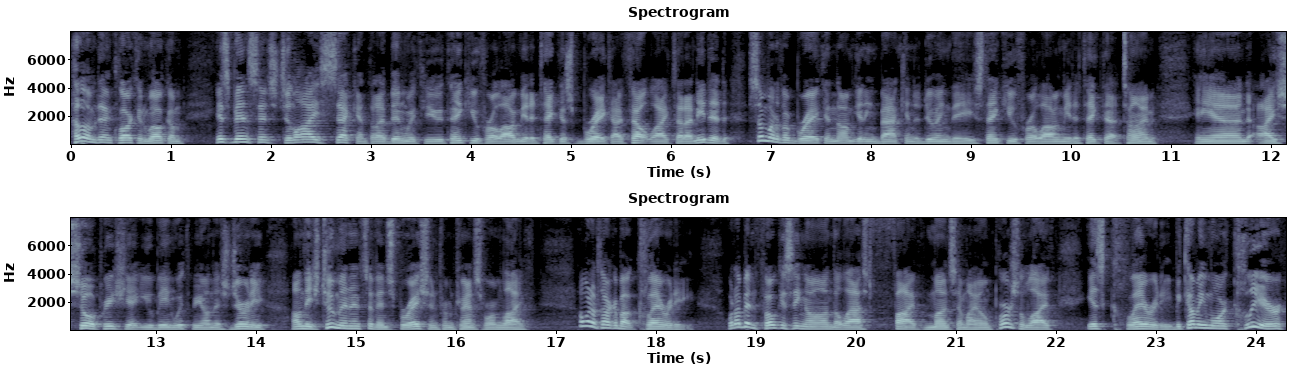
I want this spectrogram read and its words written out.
Hello, I'm Dan Clark and welcome. It's been since July 2nd that I've been with you. Thank you for allowing me to take this break. I felt like that I needed somewhat of a break and now I'm getting back into doing these. Thank you for allowing me to take that time. And I so appreciate you being with me on this journey on these two minutes of inspiration from Transform Life. I want to talk about clarity. What I've been focusing on the last five months in my own personal life is clarity, becoming more clear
